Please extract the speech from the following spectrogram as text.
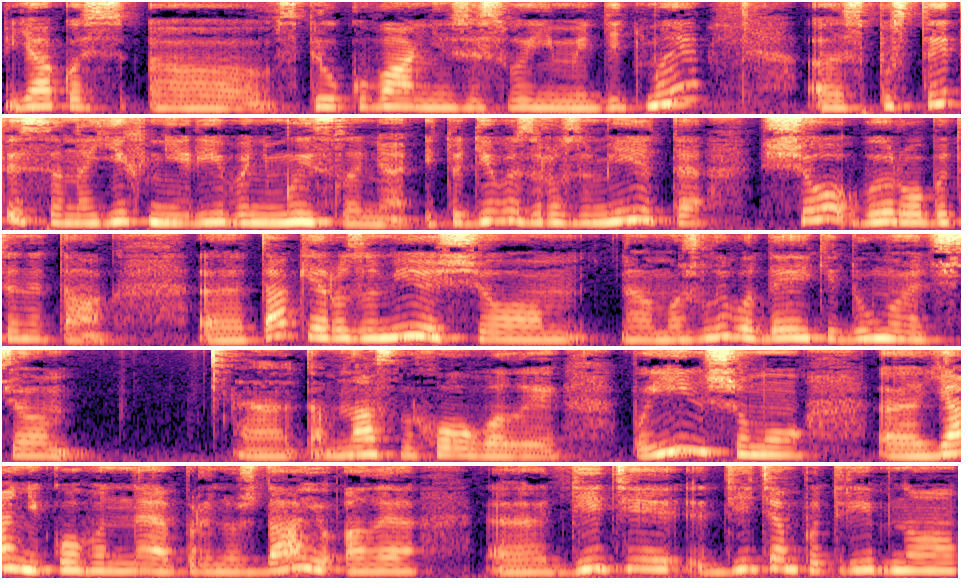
якось е, в спілкуванні зі своїми дітьми спуститися на їхній рівень мислення, і тоді ви зрозумієте, що ви робите не так. Так, я розумію, що можливо деякі думають, що там нас виховували по-іншому. Я нікого не принуждаю, але діті, дітям потрібно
